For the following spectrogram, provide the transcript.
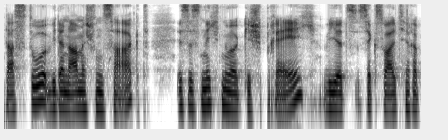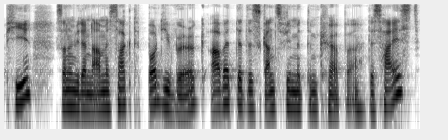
dass du, wie der Name schon sagt, ist es nicht nur Gespräch, wie jetzt Sexualtherapie, sondern wie der Name sagt, Bodywork arbeitet es ganz viel mit dem Körper. Das heißt,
